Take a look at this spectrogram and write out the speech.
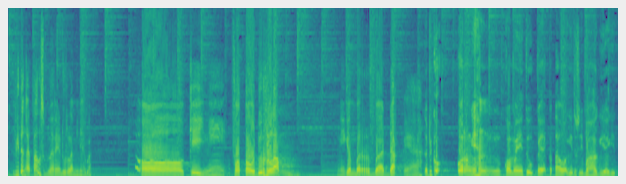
tapi kita nggak tahu sebenarnya Durlam ini apa oke ini foto Durlam ini gambar badak ya Tapi kok orang yang komen itu kayak ketawa gitu sih, bahagia gitu.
